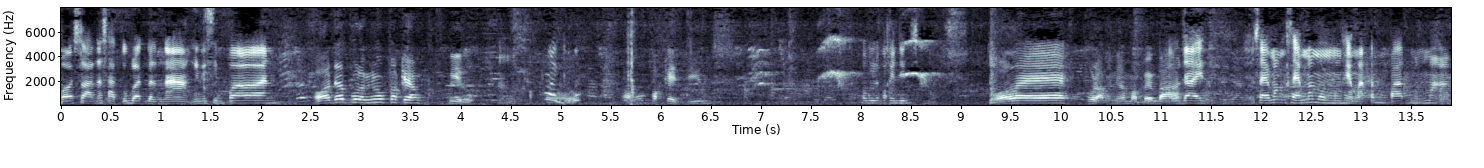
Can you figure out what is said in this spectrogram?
bawa celana satu buat berenang ini simpen Oh ada pulangnya mau pakai yang biru. apa lagi weh? Aku pakai jeans. Nggak boleh pakai jeans Boleh, pulangnya mah bebas. udah saya emang saya mah mau menghemat tempat mohon maaf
